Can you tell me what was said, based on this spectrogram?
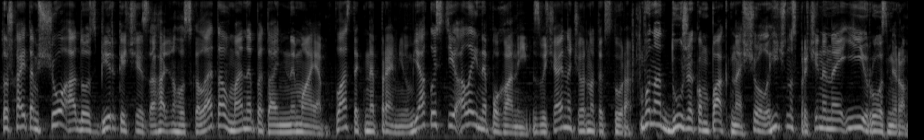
Тож хай там що, а до збірки чи загального скелета в мене питань немає. Пластик не преміум якості, але й непоганий. Звичайно, чорна текстура. Вона дуже компактна, що логічно спричинене її розміром.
